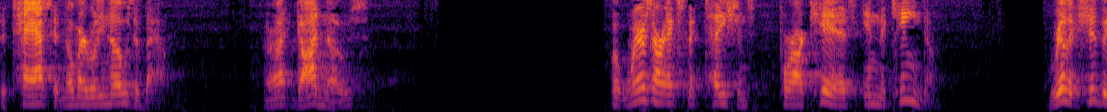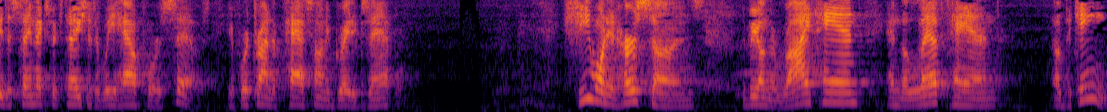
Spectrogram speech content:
the task that nobody really knows about. All right? God knows. But where's our expectations for our kids in the kingdom? Really, it should be the same expectations that we have for ourselves if we're trying to pass on a great example. She wanted her sons to be on the right hand and the left hand of the king.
